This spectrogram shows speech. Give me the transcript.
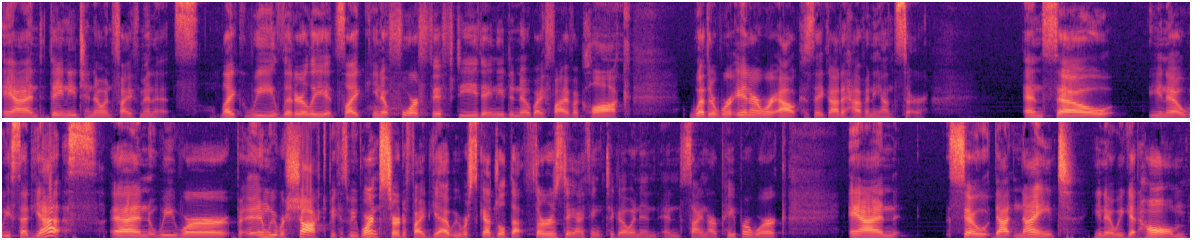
and they need to know in five minutes. Like we literally, it's like you know, 4:50. They need to know by five o'clock whether we're in or we're out because they got to have an answer. And so, you know, we said yes, and we were, and we were shocked because we weren't certified yet. We were scheduled that Thursday, I think, to go in and, and sign our paperwork, and so that night, you know, we get home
